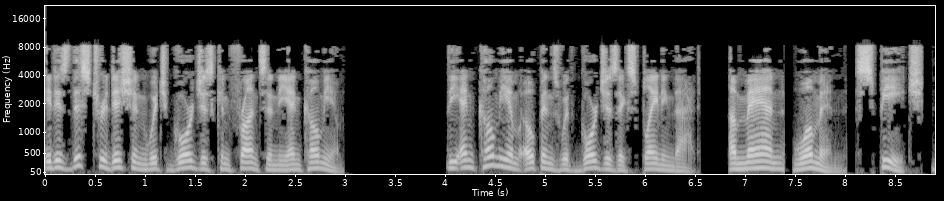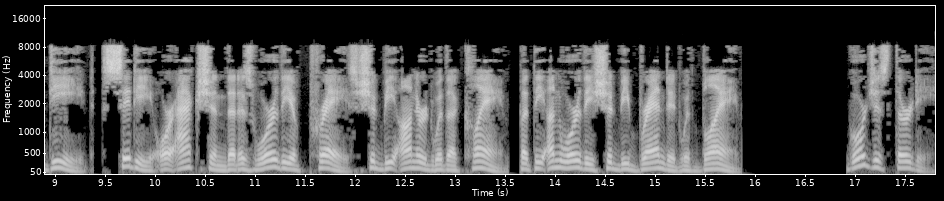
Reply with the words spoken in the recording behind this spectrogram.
It is this tradition which Gorgias confronts in the encomium. The encomium opens with Gorgias explaining that, "...a man, woman, speech, deed, city or action that is worthy of praise should be honored with acclaim, but the unworthy should be branded with blame." Gorgias 30.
